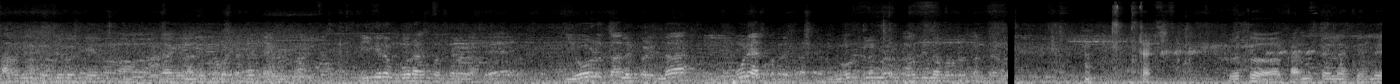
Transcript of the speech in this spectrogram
ಸಾರ್ವಜನಿಕ ಉದ್ಯೋಗಕ್ಕೆ ಏನು ಇದಾಗಿಲ್ಲ, ಅದಕ್ಕೆ ದಯವಿಟ್ಟು ಈಗಿರೋ ಮೂರು ಆಸ್ಪತ್ರೆಗಳಲ್ಲಿ ಏಳು ತಾಲೂಕುಗಳಿಂದ ಮೂರೇ ಆಸ್ಪತ್ರೆ ನೂರು ಕಿಲೋಮೀಟರ್ ದೂರದಿಂದ ಬರಬೇಕಂತ ಇವತ್ತು ಕಾರ್ಮಿಕ ಇಲಾಖೆಯಲ್ಲಿ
